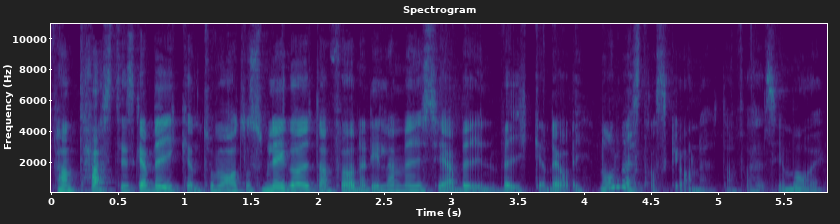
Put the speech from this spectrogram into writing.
fantastiska vikentomater som ligger utanför den lilla mysiga byn Viken då i nordvästra Skåne utanför Helsingborg.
